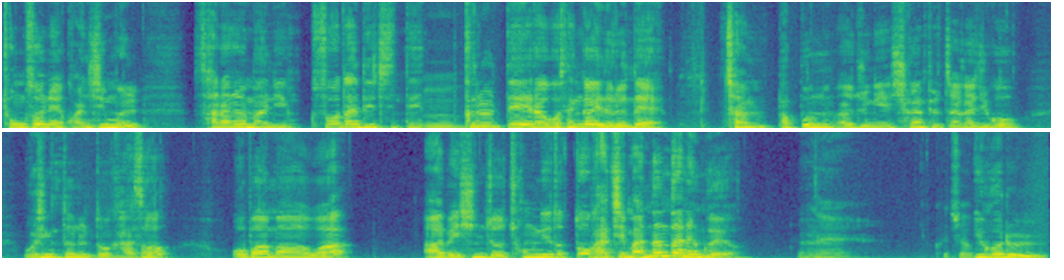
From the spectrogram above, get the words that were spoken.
총선에 관심을 사랑을 많이 쏟아내실 때 음. 그럴 때라고 생각이 드는데 참 바쁜 와중에 시간표 짜가지고 워싱턴을 또 가서 오바마와 아베 신조 총리도 또 같이 만난다는 거예요. 네. 그죠. 이거를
